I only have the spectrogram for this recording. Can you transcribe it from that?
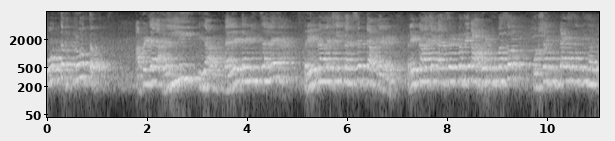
ओत प्रोत. आपण ज्याला हल्ली व्हॅलेंटाईन चाललंय ना प्रेम नावाची कन्सेप्ट आहे आपल्याकडे. प्रेम नावाच्या कन्सेप्टमध्ये आपण खूप असं पोषण गुंडाळण्यासाठी झालं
